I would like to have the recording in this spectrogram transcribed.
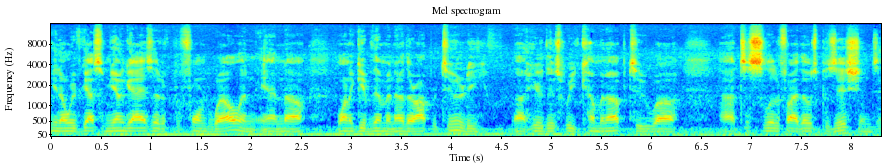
you know, we've got some young guys that have performed well and and uh, want to give them another opportunity uh, here this week coming up to uh, uh, to solidify those positions.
